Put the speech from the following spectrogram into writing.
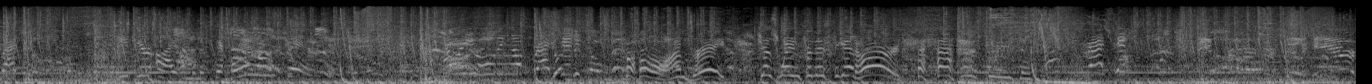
Ratchet, keep your eye on the nefar- Almost there! How are you holding up, Ratchet? Oh, I'm great. Just waiting for this to get hard. Please don't. Ratchet! Still here?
